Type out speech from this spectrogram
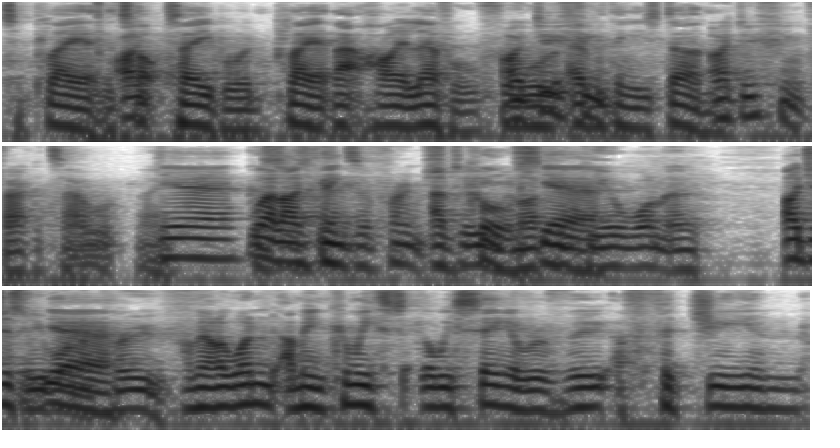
to play at the I- top table and play at that high level for all, think- everything he's done. I do think Vakatawa will play. Yeah, well, I think- a French of team, course, I yeah. think he'll want to. I just yeah. want to prove. I mean, I wonder. I mean, can we? Are we seeing a review a Fijian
